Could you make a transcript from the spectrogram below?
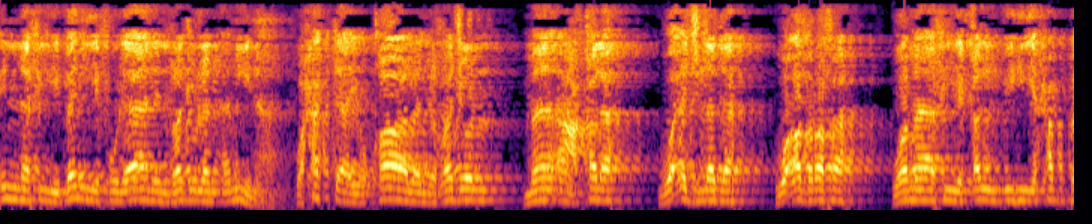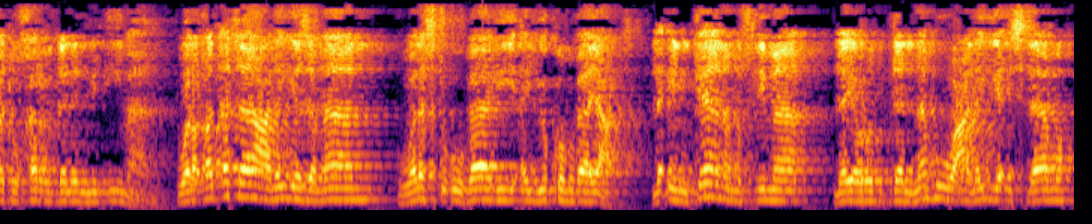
إن في بني فلان رجلا أمينا. وحتى يقال للرجل ما أعقله وأجلده وأظرفه وما في قلبه حبة خردل من إيمان. ولقد أتى علي زمان ولست أبالي أيكم بايعت لئن كان مسلما ليردنه علي إسلامه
